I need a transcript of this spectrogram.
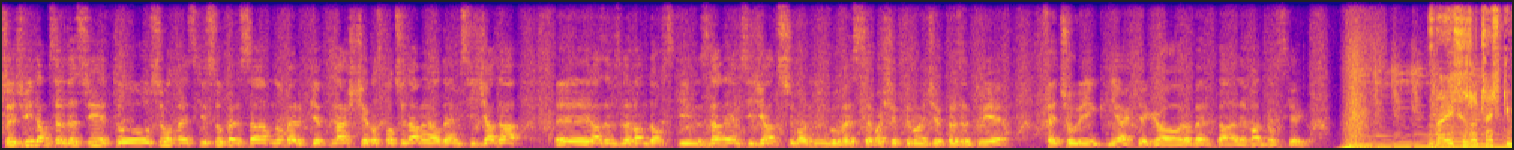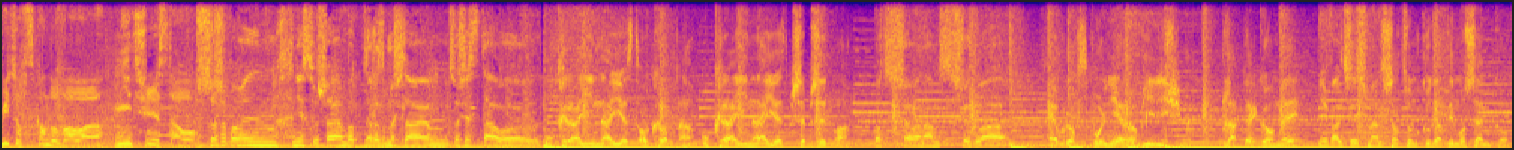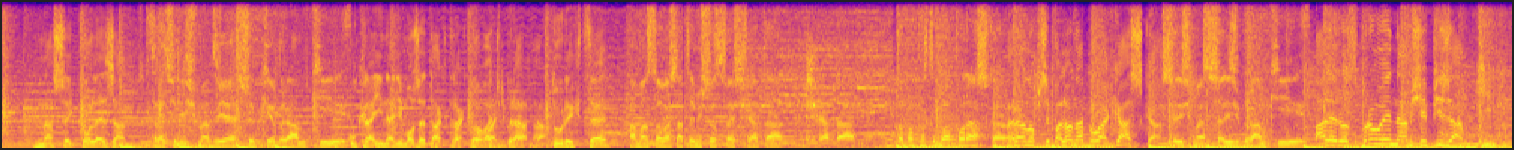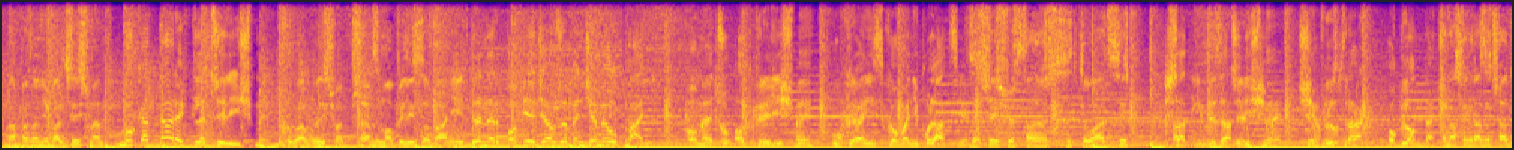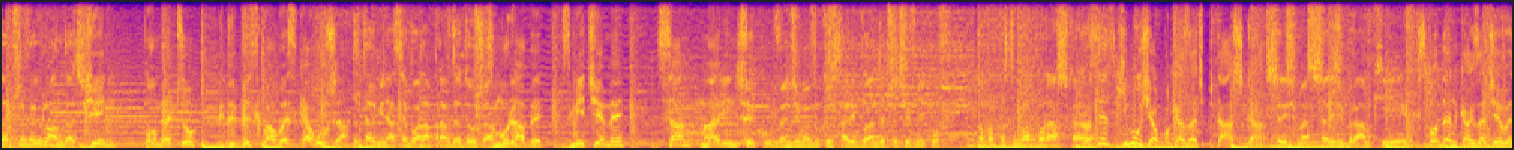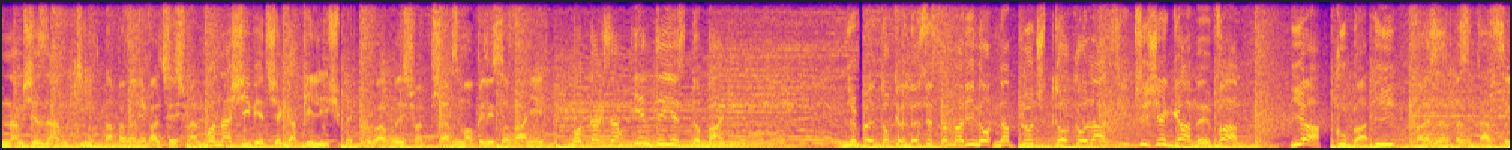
Cześć, witam serdecznie, tu Szymon Męski, Super Sam, numer 15. Rozpoczynamy od MC Dziada e, razem z Lewandowskim. Znany MC Dziad trzy morningu Wesse właśnie w tym momencie prezentuje featuring niejakiego Roberta Lewandowskiego. Zdaje się, że część kibiców skandowała nic się nie stało. Szczerze powiem, nie słyszałem, bo rozmyślałem, co się stało. Ukraina jest okropna, Ukraina jest przebrzydła. Podstrzała nam skrzydła, Euro wspólnie robiliśmy. Dlatego my, nie walczyliśmy, z szacunku dla Tymoszenko, naszej koleżanki, straciliśmy dwie szybkie bramki, Ukraina nie może tak traktować brata, który chce. awansować na te Mistrzostwa Świata. Świata. To po prostu była porażka. Rano przypalona była kaszka, Chcieliśmy strzelić bramki, ale rozpruły nam się piżamki, na pewno nie walczyliśmy, bo katarek leczyliśmy. chyba byliśmy przezmobilizowani. Trener powiedział, że będziemy upani. Po meczu odkryliśmy ukraińską manipulację. Zaczęliśmy stwarzać sytuację, W szatni, gdy zaczęliśmy się w lustrach oglądać. po naszych razy trzeba dobrze wyglądać. Dzień po meczu, gdy wyschła łezka łóża. Determinacja była naprawdę duża. Z murawy zmieciemy San Marińczyków. Będziemy wykorzystali błędy przeciwników. To po prostu była porażka. Kosycki musiał pokazać ptaszka. Chcieliśmy strzelić bramki, W spodenkach zacięły nam się zamki, na pewno nie walczyliśmy, bo na siwiec się gapiliśmy. chyba byliśmy przezmobilizowani. Bo dach zamknięty jest do bani. Nie będą kelnerzy San Marino nam pluć do kolacji. Przysięgamy wam, ja, Kuba i... Koledzy z reprezentacji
